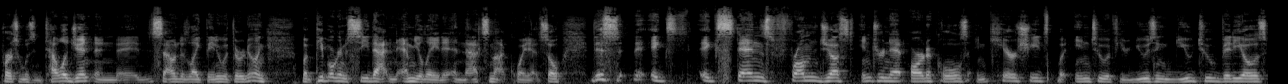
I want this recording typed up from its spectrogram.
person was intelligent and it sounded like they knew what they were doing. But people are going to see that and emulate it, and that's not quite it. So this ex- extends from just internet articles and care sheets, but into if you're using YouTube videos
